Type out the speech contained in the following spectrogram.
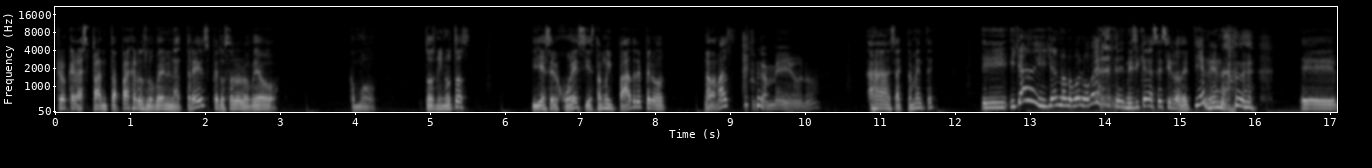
creo que las pantapájaros lo ven en la 3, pero solo lo veo como dos minutos. Y es el juez y está muy padre, pero nada más. Su cameo, ¿no? Ajá, exactamente. Y, y ya, y ya no lo vuelvo a ver. Ni siquiera sé si lo detienen. Eh,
